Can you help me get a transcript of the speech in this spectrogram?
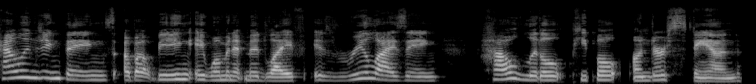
challenging things about being a woman at midlife is realizing how little people understand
